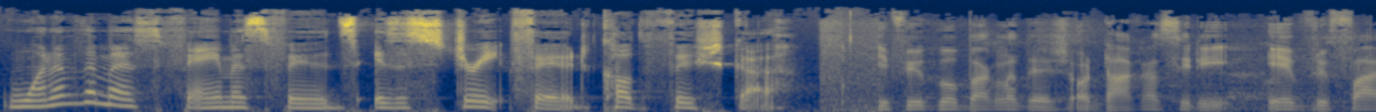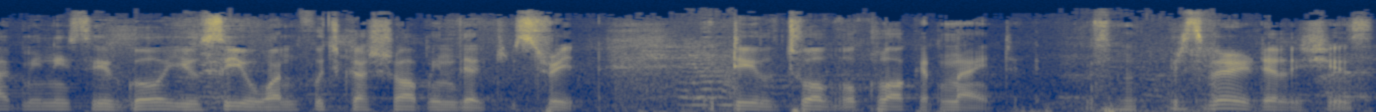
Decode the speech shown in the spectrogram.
One of the most famous foods is a street food called fuchka. If you go Bangladesh or Dhaka city, every five minutes you go, you see one fuchka shop in the street till 12 o'clock at night. it's very delicious.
